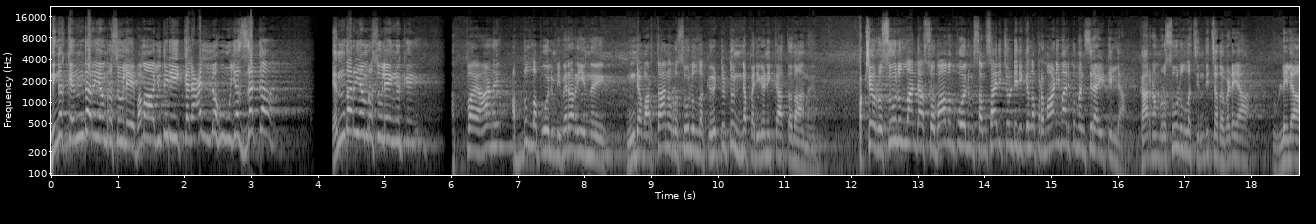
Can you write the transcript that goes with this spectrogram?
നിങ്ങൾക്ക് എന്തറിയാം റസൂലേ? എന്തറിയാം റസൂലെ നിങ്ങൾക്ക്? അപ്പയാണ് അബ്ദുള്ള പോലും ഇവരറിയുന്നത് നിന്റെ വർത്താനം റസൂലുള്ള കേട്ടിട്ടും എന്നെ പരിഗണിക്കാത്തതാണ്. പക്ഷേ റസൂലുള്ളാന്റെ ആ സ്വഭാവം പോലും സംസാരിച്ചുകൊണ്ടിരിക്കുന്ന പ്രമാണിമാർക്ക് മനസ്സിലായിട്ടില്ല. കാരണം റസൂലുള്ള ചിന്തിച്ചത് എവിടെയാ? ഉള്ളിലാ.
